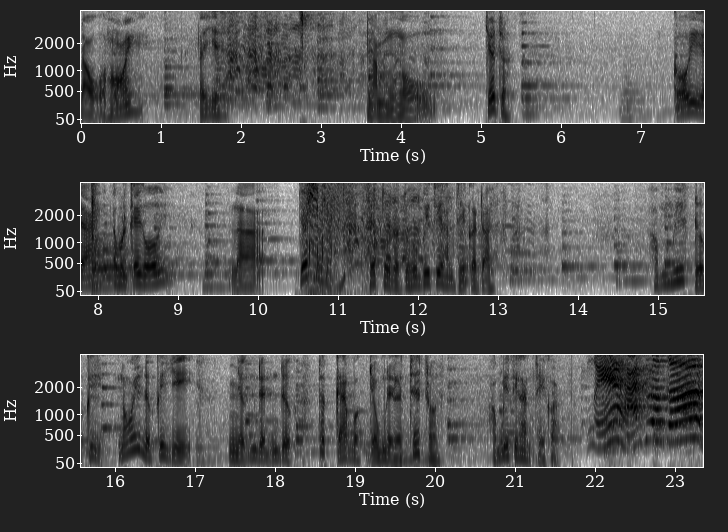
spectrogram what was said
Đầu hói là gì nằm ngủ. Chết rồi. Gối gái ở bên cái gối là chết rồi. Chết tôi rồi tôi không biết tiếng anh thiệt rồi trời. Không biết được cái nói được cái gì nhận định được tất cả vật dụng này là chết rồi. Không biết tiếng anh thiệt rồi. Mẹ hãnh xuống ăn cơm?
